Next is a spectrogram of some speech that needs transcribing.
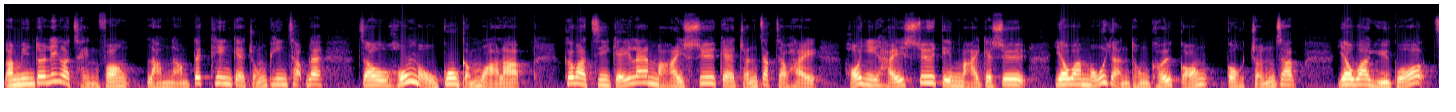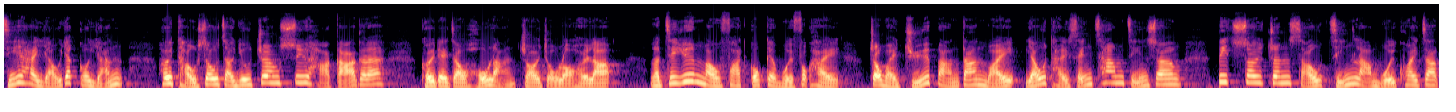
嗱，面對呢個情況，藍藍的天嘅總編輯咧就好無辜咁話啦。佢話自己咧賣書嘅準則就係可以喺書店賣嘅書，又話冇人同佢講個準則，又話如果只係有一個人去投訴就要將書下架嘅咧，佢哋就好難再做落去啦。嗱，至於貿發局嘅回覆係作為主辦單位，有提醒參展商必須遵守展覽會規則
